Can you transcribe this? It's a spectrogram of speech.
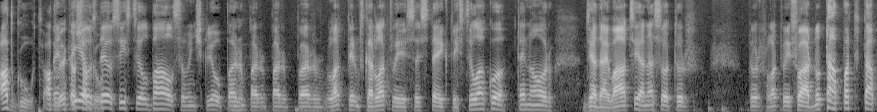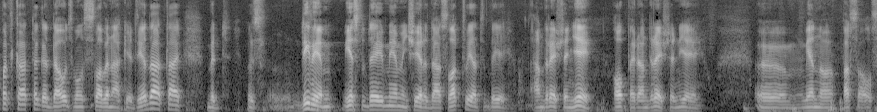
atgūt, at, vienkārši Dievs, atgūt. Dievs izcila balsu, viņš kļuva par, mm. par, par, par, par pirms kā Latvijas, es teiktu, izcilāko tenoru. Dziedāja Vācijā, nesot tur, tur Latvijas vārdu. Nu, tāpat, tāpat kā tagad daudz mūsu slavenākie dziedātāji, bet uz diviem iestudējumiem viņš ieradās Latvijā. Tas bija Andrēs Šenjē, opera Andrēs Šenjē, um, viena no pasaules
